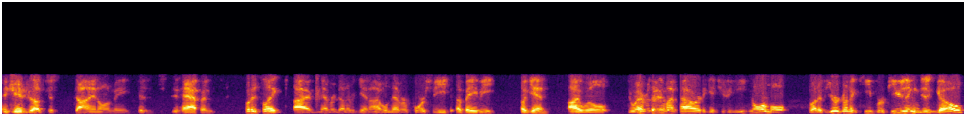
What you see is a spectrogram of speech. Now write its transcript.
and she ended up just dying on me because it happened. But it's like I've never done it again. I will never force feed a baby again. I will do everything in my power to get you to eat normal, but if you're going to keep refusing and just go,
